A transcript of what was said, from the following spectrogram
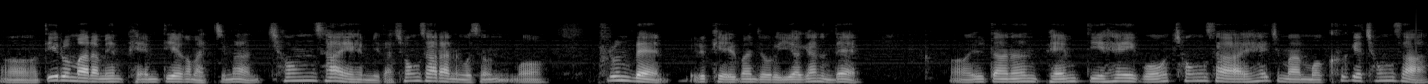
어, 띠로 말하면 뱀띠해가 맞지만 청사의 해입니다. 청사라는 것은 뭐 푸른 뱀 이렇게 일반적으로 이야기하는데 어, 일단은 뱀띠 해이고 청사의 해지만 뭐 크게 청사,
